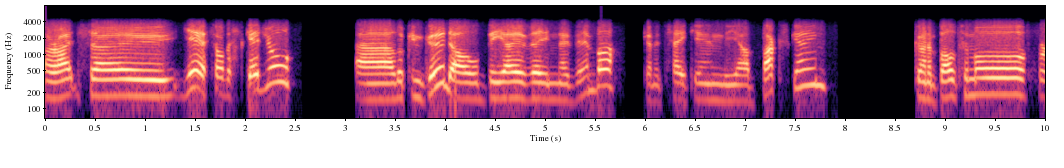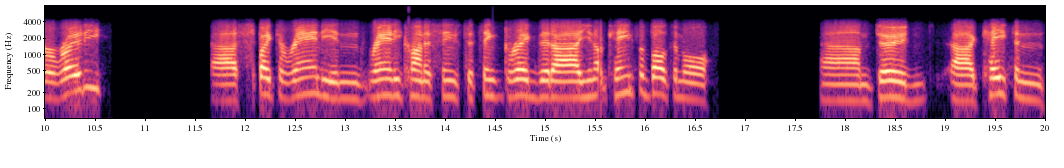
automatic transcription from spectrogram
All right, so yeah, saw the schedule. Uh, looking good. I'll be over in November. Going to take in the uh, Bucks game. Going to Baltimore for a roadie. Uh, spoke to Randy, and Randy kind of seems to think, Greg, that uh, you're not keen for Baltimore. Um, dude, uh, Keith and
